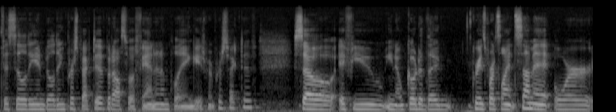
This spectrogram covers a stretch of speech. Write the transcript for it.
facility and building perspective but also a fan and employee engagement perspective. So if you you know go to the green sports alliance summit or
